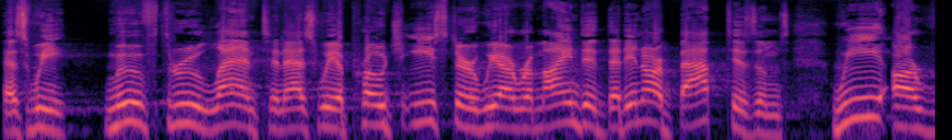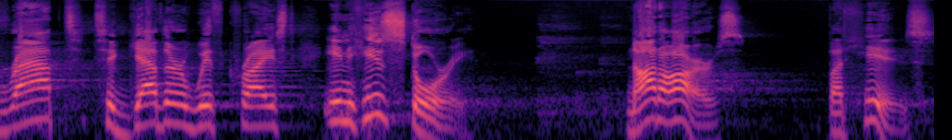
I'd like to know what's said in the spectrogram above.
As we move through Lent and as we approach Easter, we are reminded that in our baptisms, we are wrapped together with Christ in His story. Not ours, but His.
